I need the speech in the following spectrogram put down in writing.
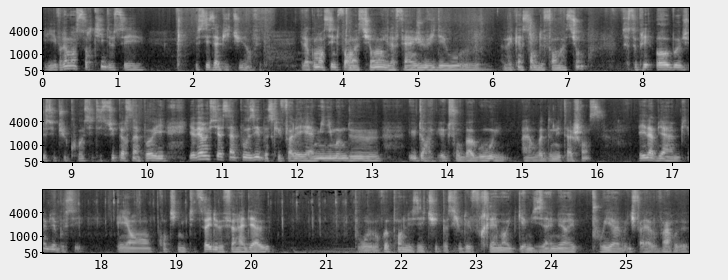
Il, est vraiment sorti de ses, de ses habitudes en fait. Il a commencé une formation. Il a fait un jeu vidéo euh, avec un centre de formation. Ça s'appelait Hob, je sais plus quoi. C'était super sympa. Et il avait réussi à s'imposer parce qu'il fallait un minimum de. Il est arrivé avec son bagot. On va te donner ta chance. Et il a bien, bien, bien bossé. Et en continuité de ça, il devait faire un DAE pour euh, reprendre les études parce qu'il voulait vraiment être game designer et pour y avoir- il fallait avoir euh,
